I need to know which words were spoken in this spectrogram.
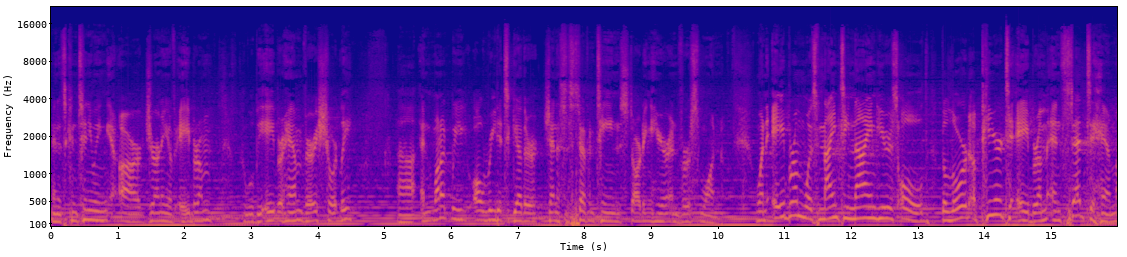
And it's continuing our journey of Abram, who will be Abraham very shortly. Uh, and why don't we all read it together? Genesis 17, starting here in verse 1. When Abram was 99 years old, the Lord appeared to Abram and said to him,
